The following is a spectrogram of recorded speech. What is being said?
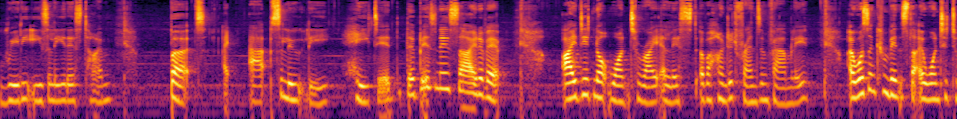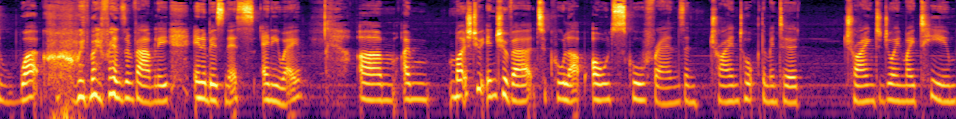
really easily this time, but I absolutely hated the business side of it. I did not want to write a list of 100 friends and family. I wasn't convinced that I wanted to work with my friends and family in a business anyway. Um, I'm much too introvert to call up old school friends and try and talk them into trying to join my team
